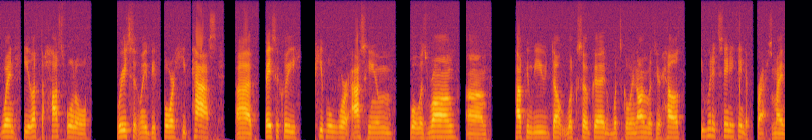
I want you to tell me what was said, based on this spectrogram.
when he left the hospital recently before he passed, uh, basically people were asking him what was wrong. Um, how come you don't look so good? What's going on with your health? He wouldn't say anything to press. My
